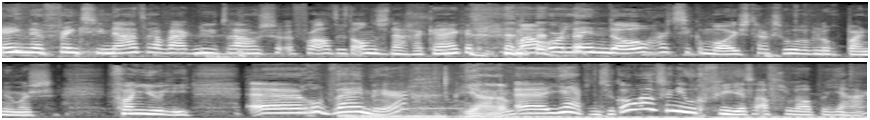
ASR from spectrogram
Geen eh, Frank Sinatra, waar ik nu trouwens voor altijd anders naar ga kijken. Maar Orlando, hartstikke mooi. Straks horen we nog een paar nummers van jullie. Eh, Rob Wijnberg, Ja. eh, jij hebt natuurlijk ook oud en nieuw gevierd afgelopen jaar.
